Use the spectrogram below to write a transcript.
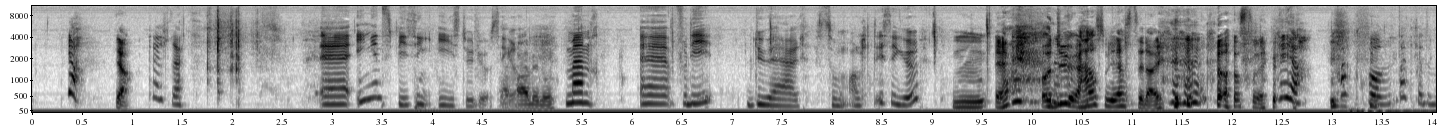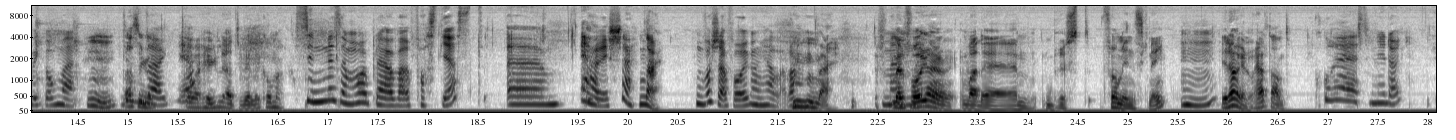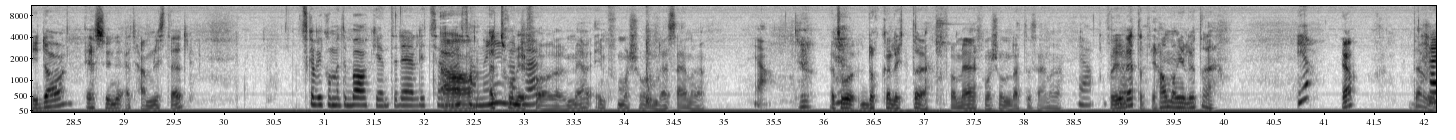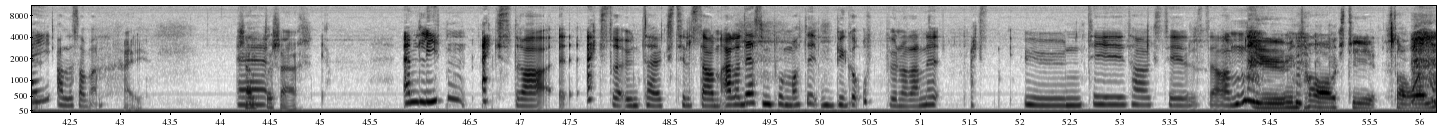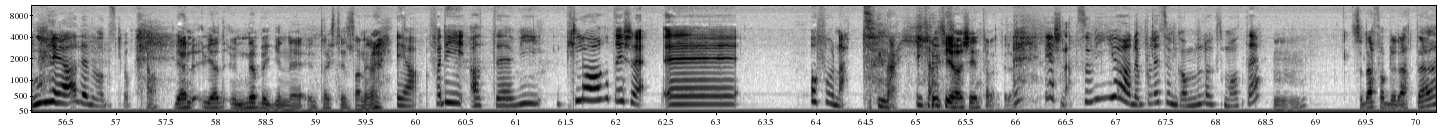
Det er helt rett. Eh, ingen spising i studio, Sigurd. Men eh, fordi du er som alltid, Sigurd. Mm, ja, og du er her som gjest i dag. Ja, takk for, takk for at du fikk komme. Mm, vær så god. ja. Det var hyggelig at du ville komme. Synne, som også pleier å være fast gjest, eh, er her ikke. Nei. Hun var ikke her forrige gang heller, da. Nei. Men, Men- forrige gang var det en brystforminskning. Mm. I dag er det noe helt annet. Hvor er Synne i dag? I dag er Synne et hemmelig sted. Skal vi komme tilbake igjen til det litt senere Ja, jeg tror vi får eh, mer informasjon om det senere. Ja. Jeg tror dere lyttere får mer informasjon om dette senere. Ja. For vi vet at vi har mange lyttere. Ja. Ja. Hei, alle sammen. Hei. Eh, Kjent og kjær. En liten ekstra, ekstra unntakstilstand, eller det som på en måte bygger opp under denne unntakstilstanden. unntakstilstanden Unntakstilstand. Ja, det er et vanskelig ord. Ja, vi har, en- vi har en underbyggende unntakstilstand i dag. Ja, fordi at uh, vi klarte ikke uh, å få nett. Nei, vi har ikke internett i dag. Vi har ikke nett, så vi gjør det på litt sånn gammeldags måte. Mm. Så derfor blir dette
